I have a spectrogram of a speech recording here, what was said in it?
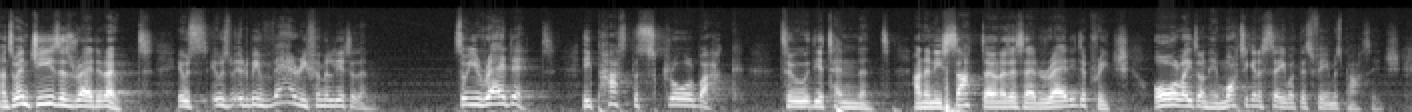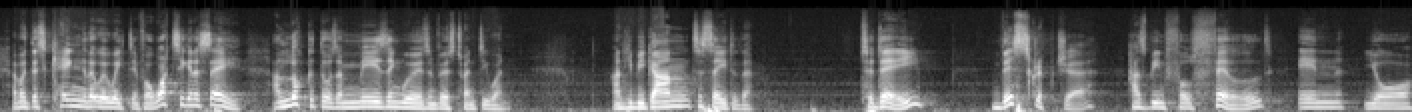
And so when Jesus read it out, it, was, it, was, it would have been very familiar to them. So he read it. He passed the scroll back to the attendant. And then he sat down, as I said, ready to preach. All eyes on him. What's he going to say about this famous passage? About this king that we're waiting for? What's he going to say? And look at those amazing words in verse 21. And he began to say to them, Today, this scripture has been fulfilled in your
